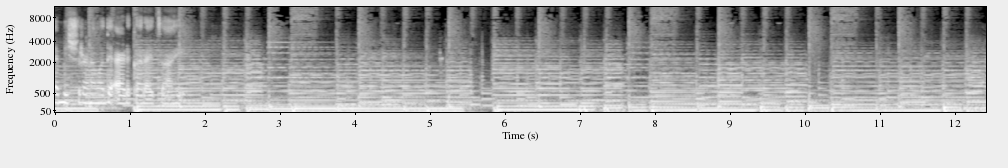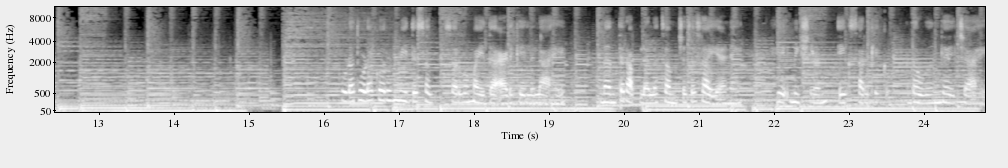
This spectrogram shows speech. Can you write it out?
या मिश्रणामध्ये ॲड करायचा आहे. थोडा थोडा करून मी इथे सग सर्व मैदा ॲड केलेला आहे. नंतर आपल्याला चमच्याच्या साह्याने हे मिश्रण एकसारखे ढवळून घ्यायचे आहे.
